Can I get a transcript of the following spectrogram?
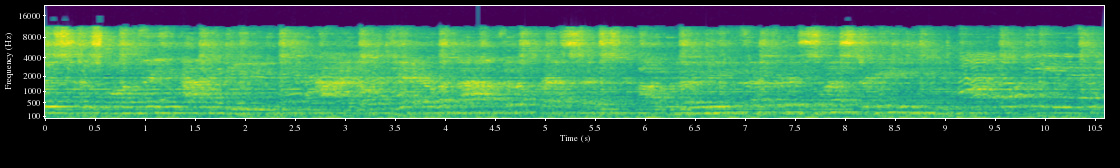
There's just one thing I need. I don't care about the presents underneath the Christmas tree. I don't even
